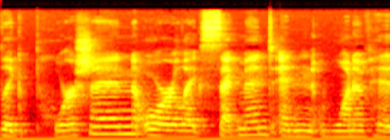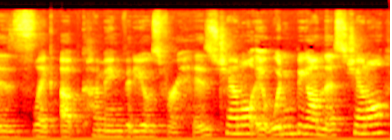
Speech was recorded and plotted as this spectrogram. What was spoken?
like portion or like segment in one of his like upcoming videos for his channel. It wouldn't be on this channel,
